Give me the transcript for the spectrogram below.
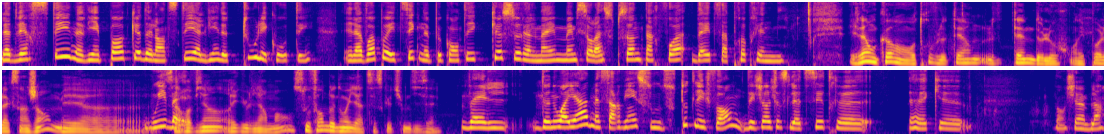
L'adversité ne vient pas que de l'entité, elle vient de tous les côtés, et la voix poétique ne peut compter que sur elle-même, même si on la soupçonne parfois d'être sa propre ennemie. Et là encore, on retrouve le, terme, le thème de l'eau. On n'est pas au lac Saint-Jean, mais euh, Oui, ça ben- revient régulièrement, sous forme de noyade, c'est ce que tu me disais. Ben, de noyade, mais ça revient sous, sous toutes les formes. Déjà, juste le titre euh, avec... euh, Bon, j'ai un blanc.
